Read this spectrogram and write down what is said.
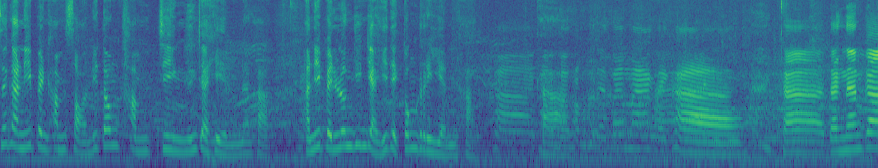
ซึ่งอันนี้เป็นคำสอนที่ต้องทำจริงถึงจะเห็นนะคะ อันนี้เป็นเรื่องยิ่งใหญ่ที่เด็กต้องเรียนค่ะค่ะ ค่ะค่ะขอบคุณอาเปิ้ลมากเลยค่ะค่ะ ดังนั้นก็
